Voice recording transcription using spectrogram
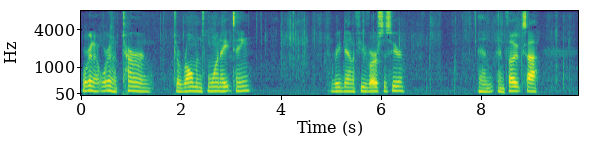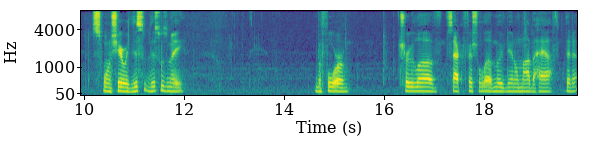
we're gonna we're gonna turn to Romans one eighteen and read down a few verses here. And and folks, I just want to share with you, this this was me before true love, sacrificial love moved in on my behalf that I,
